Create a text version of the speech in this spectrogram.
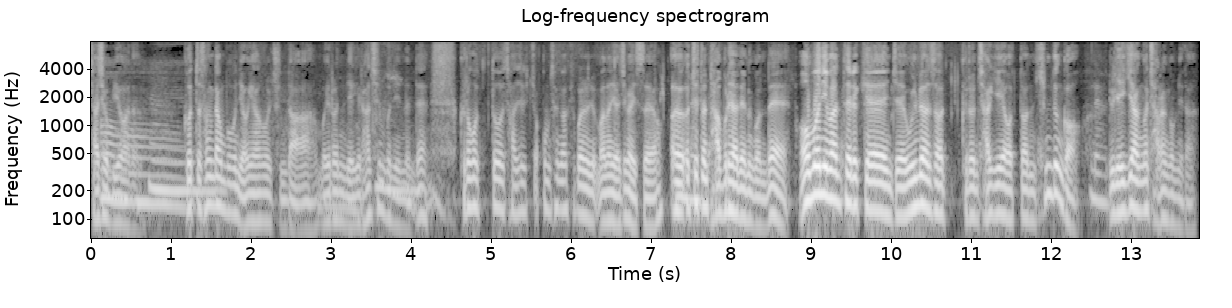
자식을 미워하는. 그것도 상당 부분 영향을 준다. 뭐 이런 얘기를 하시는 분이 있는데 그런 것도 사실 조금 생각해 볼 만한 여지가 있어요. 어, 어쨌든 답을 해야 되는 건데 어머님한테 이렇게 이제 울면서 그런 자기의 어떤 힘든 거를 얘기한 건 잘한 겁니다.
